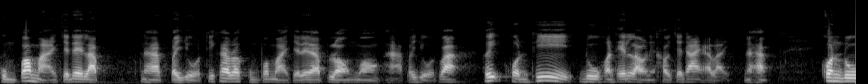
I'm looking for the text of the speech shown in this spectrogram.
กลุ่มเป้าหมายจะได้รับนะครับประโยชน์ที่คาดว่ากลุ่มเป้าหมายจะได้รับลองมองหาประโยชน์ว่าเฮ้ยคนที่ดูคอนเทนต์เราเนี่ยเขาจะได้อะไรนะครับ คนดู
